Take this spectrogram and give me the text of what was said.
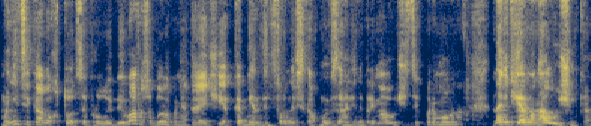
Мені цікаво, хто це пролобіював, особливо пам'ятаючи, як Кабмін відсторонився, сказав, ми взагалі не приймали участь в цих перемовинах. Навіть Герман Галущенко ем,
